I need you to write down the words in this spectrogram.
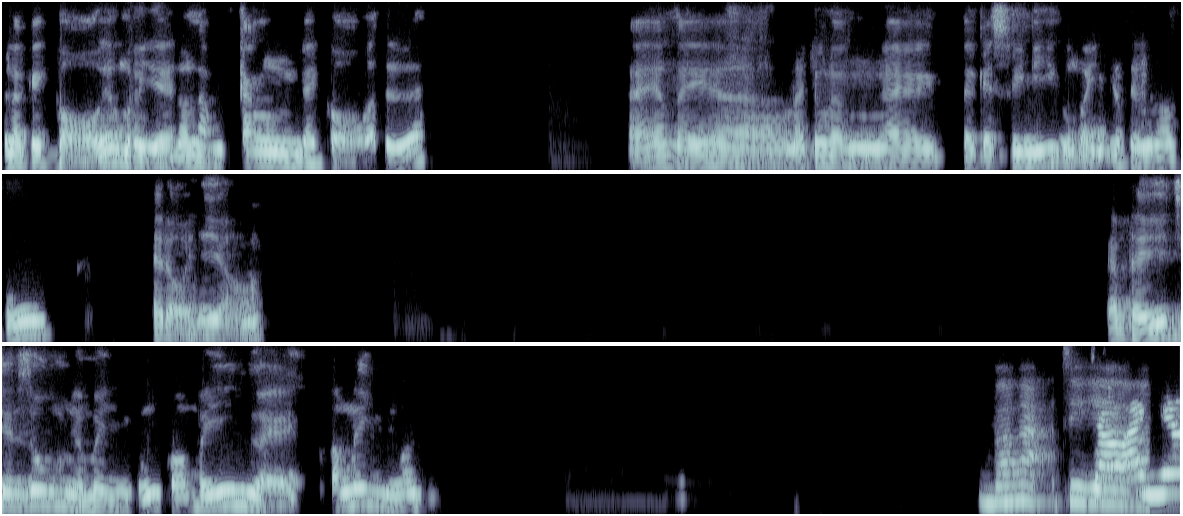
tức là cái cổ của mình ấy, nó làm căng cái cổ các thứ ấy. đấy em thấy uh, nói chung là ngày, từ cái suy nghĩ của mình các thứ nó cũng thay đổi nhiều em thấy trên zoom nhà mình cũng có mấy người Bắc Ninh đúng không? Vâng ạ, chị chào à, anh nhá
